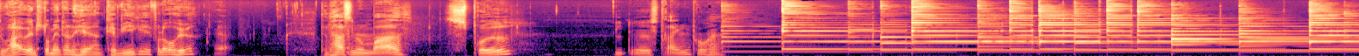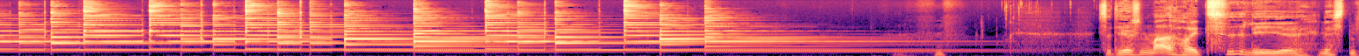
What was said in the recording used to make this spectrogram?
Du har jo instrumenterne her. Kan vi ikke få lov at høre? Ja. Den har sådan nogle meget sprøde øh, strenge på her. Mhm. Så det er jo sådan en meget højtidelig, øh, næsten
